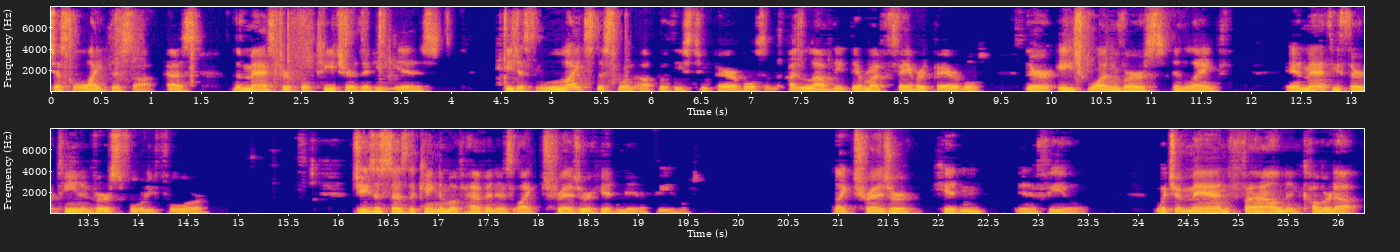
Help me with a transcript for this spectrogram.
just light this up as the masterful teacher that he is he just lights this one up with these two parables. And I love these. they're my favorite parables. They're each one verse in length. In Matthew 13 and verse 44, Jesus says the kingdom of heaven is like treasure hidden in a field. Like treasure hidden in a field, which a man found and covered up.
